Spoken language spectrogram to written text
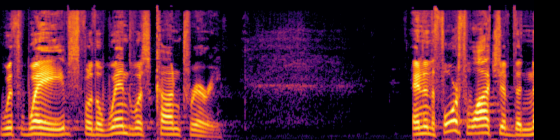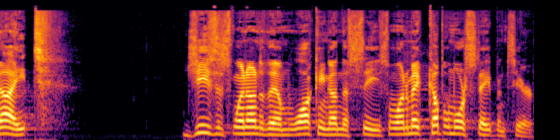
with waves, for the wind was contrary. And in the fourth watch of the night, Jesus went unto them walking on the sea. So I want to make a couple more statements here.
